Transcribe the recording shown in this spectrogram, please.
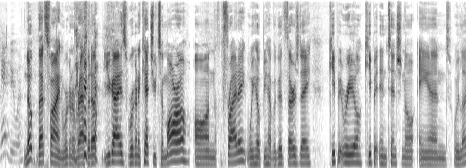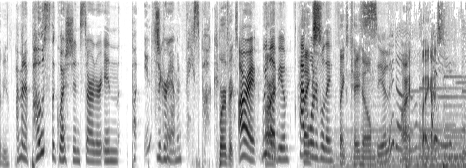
We can do one. Nope, that's fine. We're going to wrap it up. you guys, we're going to catch you tomorrow on Friday. We hope you have a good Thursday. Keep it real, keep it intentional, and we love you. I'm going to post the question starter in Instagram and Facebook. Perfect. All right. We All love right. you. Have a wonderful day. Thanks, Cahill. See you later. All right. Bye, guys. Bye.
